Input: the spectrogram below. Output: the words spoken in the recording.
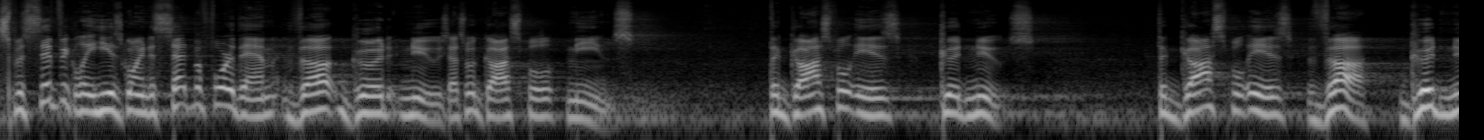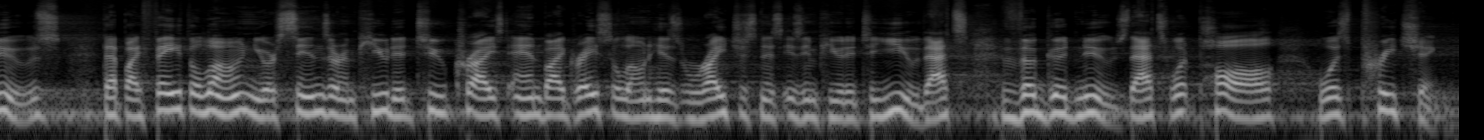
Specifically, he is going to set before them the good news. That's what gospel means. The gospel is good news. The gospel is the good news that by faith alone your sins are imputed to Christ, and by grace alone his righteousness is imputed to you. That's the good news. That's what Paul was preaching.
